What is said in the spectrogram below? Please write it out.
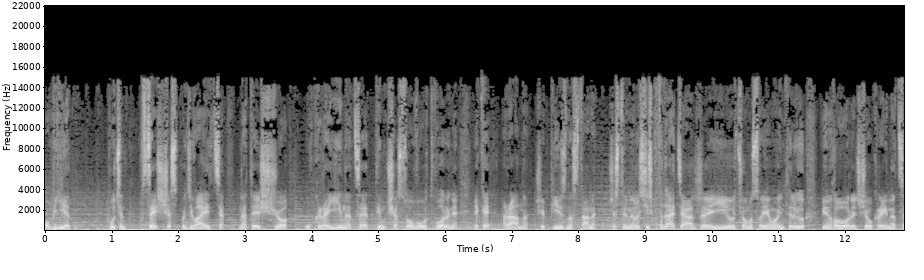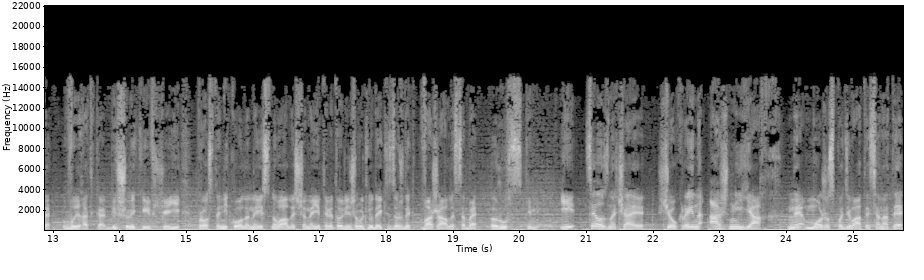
об'єднань. Путін все ще сподівається на те, що Україна це тимчасове утворення, яке рано чи пізно стане частиною Російської Федерації. Адже і у цьому своєму інтерв'ю він говорить, що Україна це вигадка більшовиків, що її просто ніколи не існували. Що на її території живуть люди, які завжди вважали себе русскими. І це означає, що Україна аж ніяк не може сподіватися на те,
